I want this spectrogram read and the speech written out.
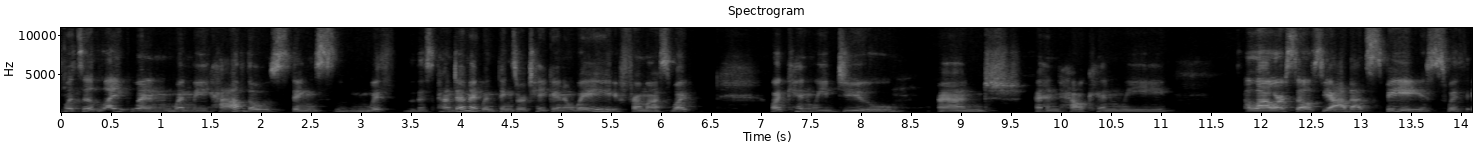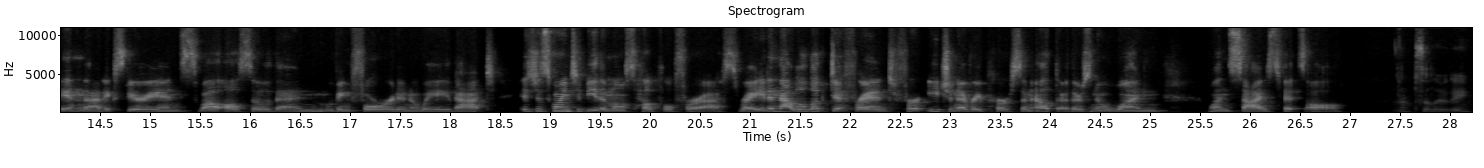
What's it like when when we have those things with this pandemic, when things are taken away from us? What what can we do and and how can we allow ourselves yeah that space within that experience while also then moving forward in a way that is just going to be the most helpful for us right? And that will look different for each and every person out there. There's no one one size fits all. Absolutely.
